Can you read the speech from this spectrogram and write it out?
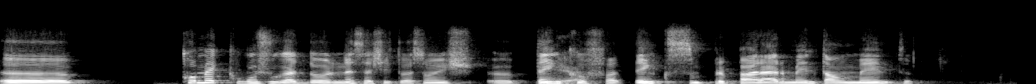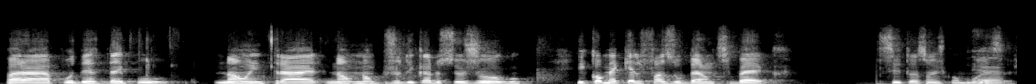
Uh, como é que um jogador nessas situações uh, tem, que, tem que se preparar mentalmente para poder tipo, não entrar, não, não prejudicar o seu jogo? E como é que ele faz o bounce back? Situações como yeah. essas?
